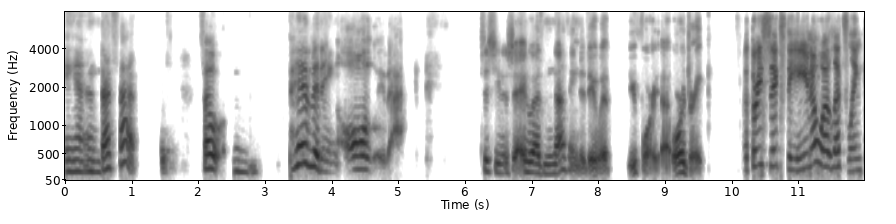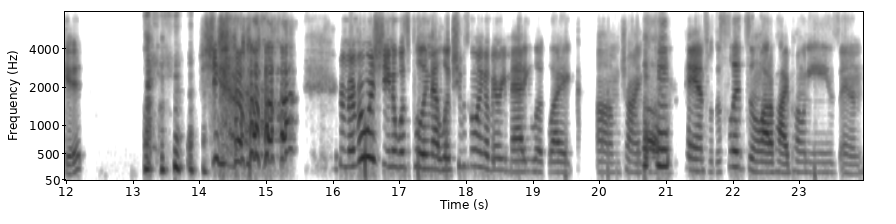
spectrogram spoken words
and that's that. So pivoting all the way back to Scheana Shay, who has nothing to do with Euphoria or Drake. A 360. You know what? Let's link it. she remember when Scheana was pulling that look? She was going a very Maddie look, like um trying to pants with the slits and a lot of high ponies and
